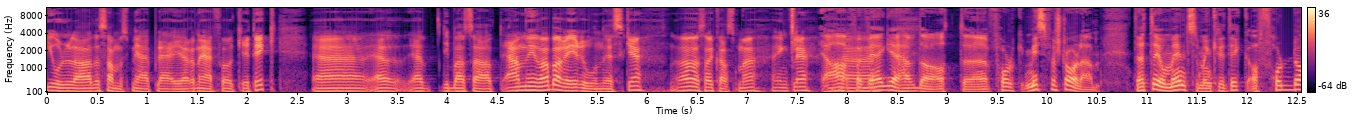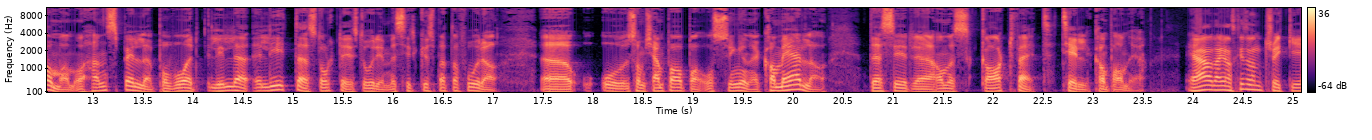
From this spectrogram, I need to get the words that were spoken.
gjorde da det samme som jeg pleier å gjøre når jeg får kritikk. Eh, jeg, jeg, de bare sa at ja, men vi var bare ironiske. Det var sarkasme, egentlig. Ja, for Eh, VG hevder at eh, folk misforstår dem. Dette er jo ment som en kritikk av fordommene og henspillet på vår lille, lite stolte historie med sirkusmetaforer eh, og, som kjempeaper og syngende kameler. Det sier eh, Hannes Gartveit til kampanje. Ja, det er ganske sånn tricky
